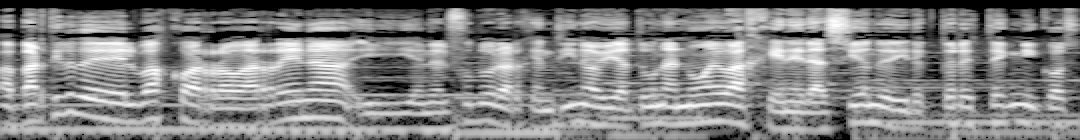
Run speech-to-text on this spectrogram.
A partir del Vasco Arrobarrena y en el fútbol argentino había toda una nueva generación de directores técnicos,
